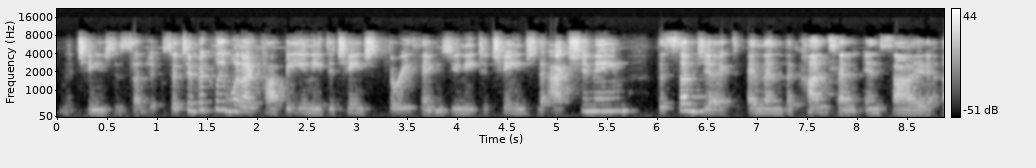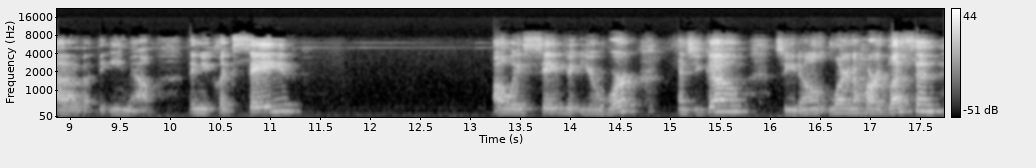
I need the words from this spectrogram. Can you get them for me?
I'm going to change the subject. So typically when I copy, you need to change three things. You need to change the action name, the subject, and then the content inside of the email. Then you click save. Always save your work as you go so you don't learn a hard lesson,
